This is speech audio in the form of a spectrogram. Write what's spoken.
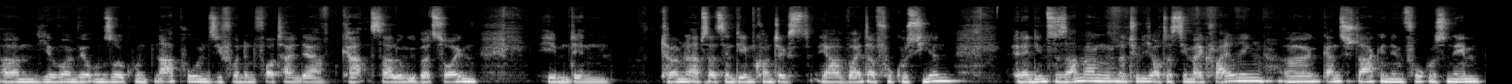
Ähm, hier wollen wir unsere Kunden abholen, sie von den Vorteilen der Kartenzahlung überzeugen, eben den Terminalabsatz in dem Kontext ja weiter fokussieren. Äh, in dem Zusammenhang natürlich auch das Thema Acquiring äh, ganz stark in den Fokus nehmen.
